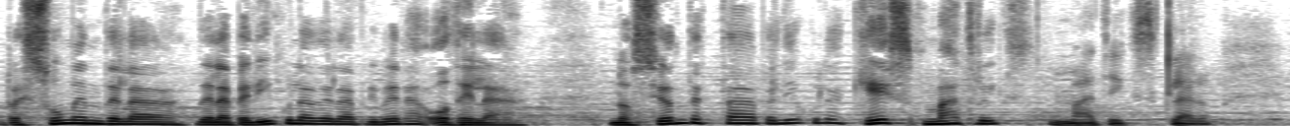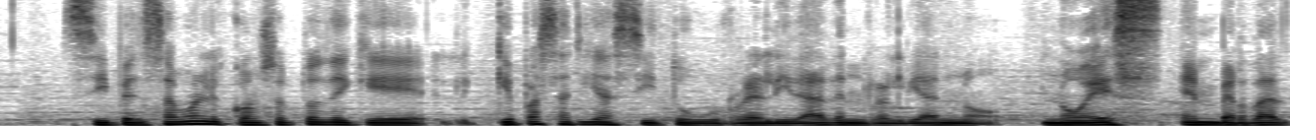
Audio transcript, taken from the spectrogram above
resumen de la, de la película, de la primera, o de la noción de esta película? ¿Qué es Matrix? Matrix, claro. Si pensamos en el concepto de que, ¿qué pasaría si tu realidad en realidad no, no es en verdad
